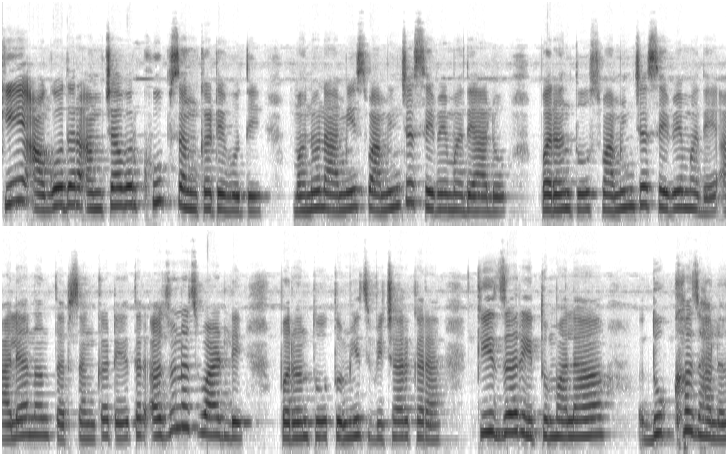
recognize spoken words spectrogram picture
की अगोदर आमच्यावर खूप संकटे होती. म्हणून आम्ही स्वामींच्या सेवेमध्ये आलो. परंतु स्वामींच्या सेवेमध्ये आल्यानंतर संकटे तर अजूनच वाढली. परंतु तुम्हीच विचार करा की जरी तुम्हाला दुःख झालं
